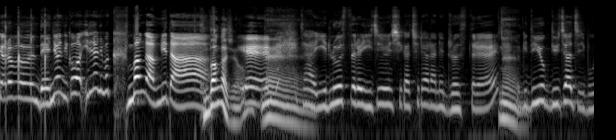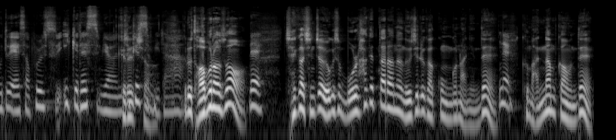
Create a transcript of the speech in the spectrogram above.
여러분, 내년 이거 1년이면 금방 갑니다. 금방 가죠. 예. 네. 자, 이 루스를 이지훈 씨가 출연하는 루스를 네. 여기 뉴욕, 뉴저지 모두에서 볼 수 있게 됐으면 그렇죠. 좋겠습니다. 그리고 더불어서 네. 제가 진짜 여기서 뭘 하겠다라는 의지를 갖고 온 건 아닌데 네. 그 만남 가운데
